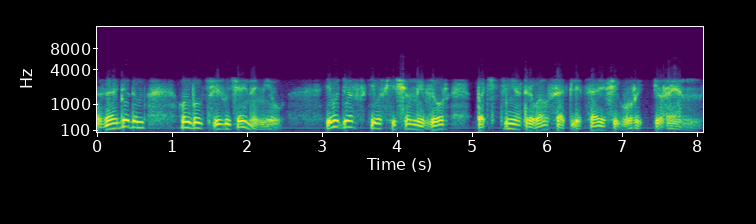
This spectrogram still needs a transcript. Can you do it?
За обедом он был чрезвычайно мил. Его дерзкий восхищенный взор почти не отрывался от лица и фигуры Ирен.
